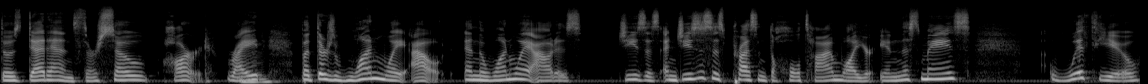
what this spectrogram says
those dead ends, they're so hard, right? But there's one way out. And the one way out is Jesus. And Jesus is present the whole time while you're in this maze with you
